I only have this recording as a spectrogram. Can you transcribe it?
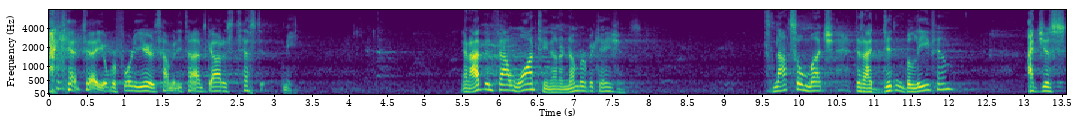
I can't tell you over 40 years how many times God has tested me. And I've been found wanting on a number of occasions. It's not so much that I didn't believe him, I just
